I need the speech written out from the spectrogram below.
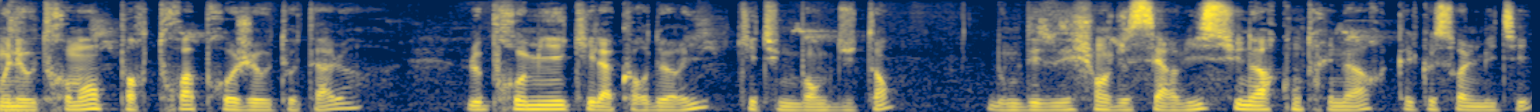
monnaie autrement porte trois projets au total. Le premier qui est la corderie, qui est une banque du temps, donc des échanges de services, une heure contre une heure, quel que soit le métier.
